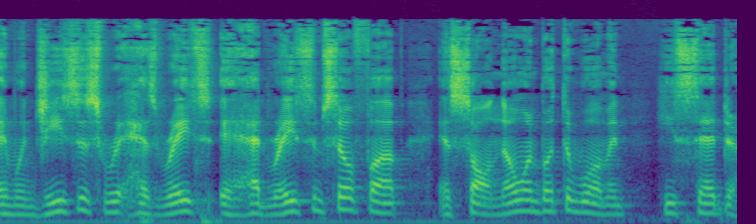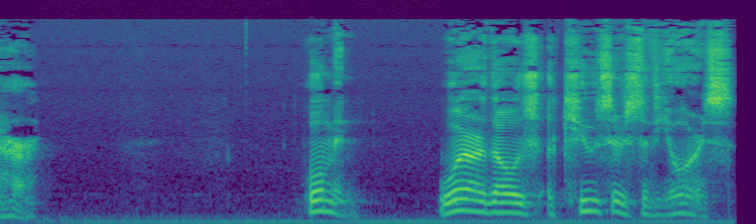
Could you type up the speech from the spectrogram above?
And when Jesus has raised, had raised himself up and saw no one but the woman, he said to her, Woman, where are those accusers of yours?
